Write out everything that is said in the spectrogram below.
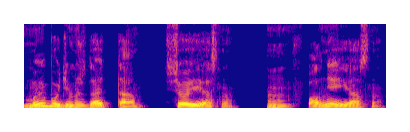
Мы будем ждать там. Все ясно? Хм, вполне ясно.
